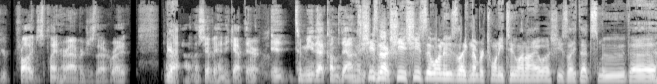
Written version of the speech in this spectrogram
you're probably just playing her averages there, right? Yeah. Uh, unless you have a handicap there. It to me that comes down Uh, to she's not. She's she's the one who's like number twenty two on Iowa. She's like that smooth. Uh,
